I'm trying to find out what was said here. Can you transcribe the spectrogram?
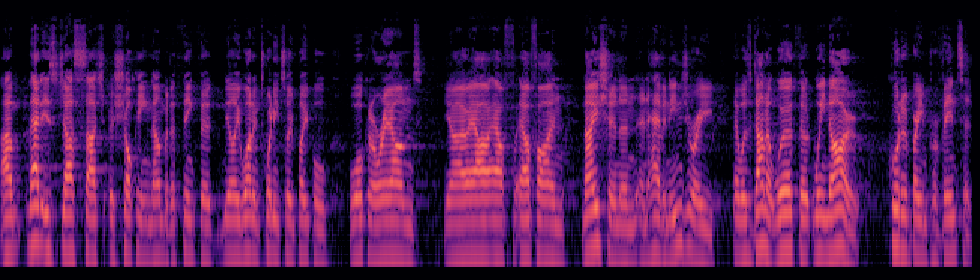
Um, that is just such a shocking number to think that nearly one in 22 people walking around you know, our, our, our fine nation and, and have an injury that was done at work that we know could have been prevented.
